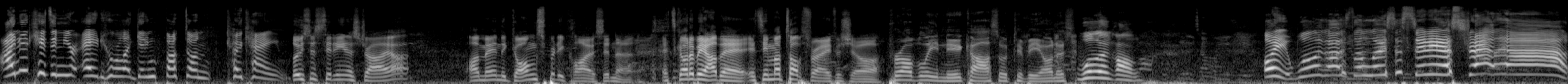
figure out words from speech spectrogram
I knew kids in year eight who were like getting fucked on cocaine. Loosest city in Australia. I mean, the gong's pretty close, isn't it? It's got to be up there. It's in my top three for sure. Probably Newcastle, to be honest. Wollongong. Oi, Wollongong's the loosest city in Australia.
